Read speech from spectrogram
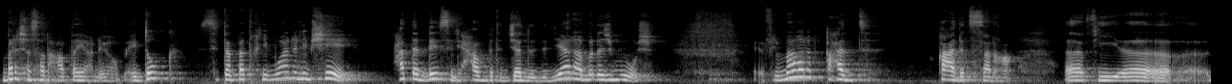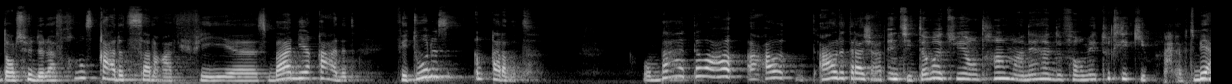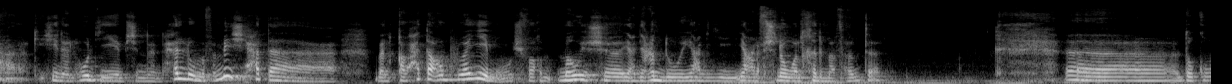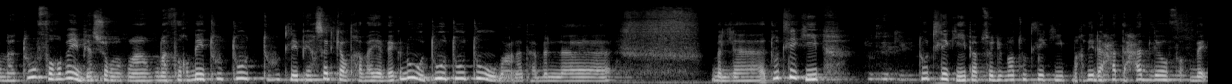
برشا صنعات ضيعناهم. اي donc c'est un patrimoine اللي مشى حتى الناس اللي حابة تجدد ديارها ما نجموش في المغرب قعد قعدت الصنعة في dans le sud de la France قعدت الصنعة في اسبانيا قعدت في تونس انقرضت ومن بعد توا عاود عاودت رجعت انت توا تي en train معناها de former toute l'équipe إحنا بطبيعة كي جينا لهولي باش نحلوا ما فماش حتى ما نلقاو حتى employé ماهوش ماهوش يعني عنده يعني يعرف شنو هو الخدمة فهمت؟ Euh, donc on a tout formé, bien sûr, on a, on a formé tout, tout, toutes les personnes qui ont travaillé avec nous, tout, tout, tout, toute l'équipe. Toute l'équipe. Absolument toute l'équipe. ما خذينا حتى حد اللي هو formé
